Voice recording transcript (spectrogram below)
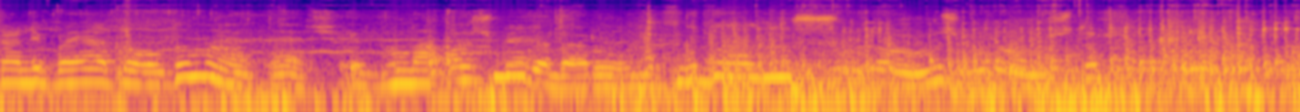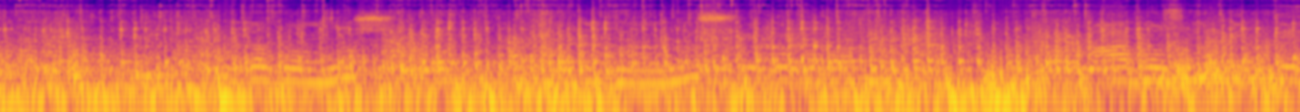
Ali bayağı doldu mu her şey? Bunlar mu? Ne kadar oldu? Bu da olmuş. Bu da olmuş, bu da olmuştur. Bu da dolmuş. Bu da dolmuş. Aa bozumu bitti.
